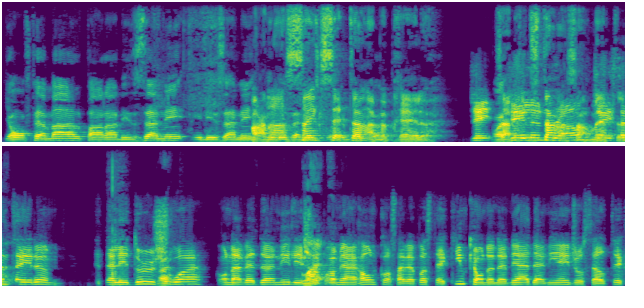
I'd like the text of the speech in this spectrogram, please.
qui ont fait mal pendant des années et des années. Pendant 5-7 ans à peu près. Là. Jalen Brown, Jason Tatum. C'était les deux choix qu'on avait donnés, les choix première ronde qu'on savait pas c'était qui, qu'on a donné à Danny Ainge aux Celtics.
